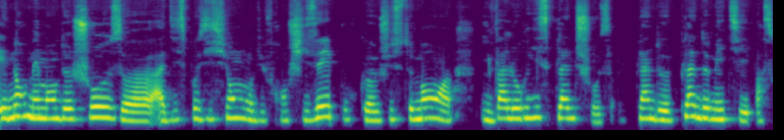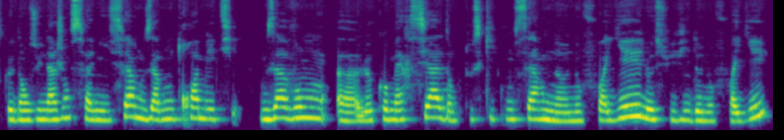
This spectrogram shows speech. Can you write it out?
énormément de choses à disposition du franchisé pour que justement il valorise plein de choses, plein de plein de métiers. Parce que dans une agence Familisphère, nous avons trois métiers. Nous avons euh, le commercial, donc tout ce qui concerne nos foyers, le suivi de nos foyers.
